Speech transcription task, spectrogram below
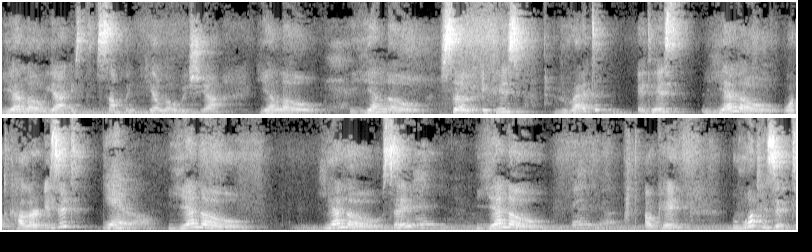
Yellow, yeah, it's something yellowish, yeah? Yellow. Yellow. So it is red. It is yellow. What color is it? Yellow. Yellow. Yellow. Say yellow. Yellow. Okay. What is it?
